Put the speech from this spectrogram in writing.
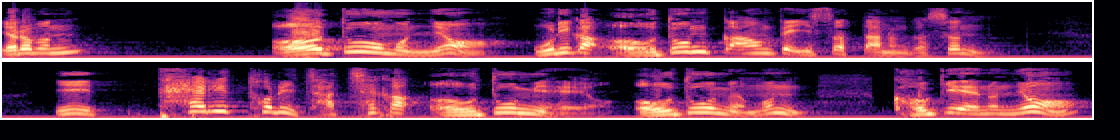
여러분, 어두움은요, 우리가 어두움 가운데 있었다는 것은 이 테리토리 자체가 어둠이에요. 어두우면 거기에는요,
